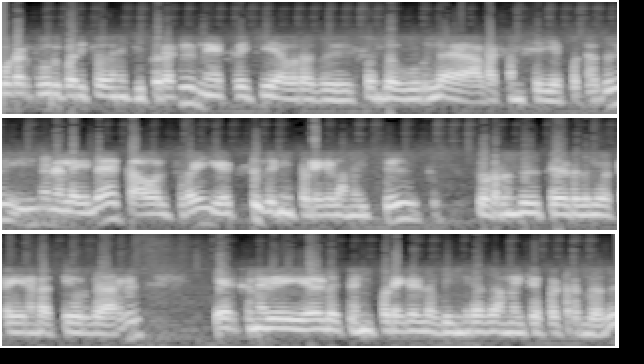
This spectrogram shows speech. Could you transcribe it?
உடற்கூறு பரிசோதனைக்கு பிறகு நேற்றைக்கு அவரது சொந்த ஊர்ல அடக்கம் செய்யப்பட்டது. இந்த நிலையில காவல்துறை எட்டு தனிப்படைகள் அமைத்து தொடர்ந்து தேடுதல் வேட்டையை நடத்தி வருகிறார்கள். ஏற்கனவே ஏழு தனிப்படைகள் அப்படிங்கிறது அமைக்கப்பட்டிருந்தது.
